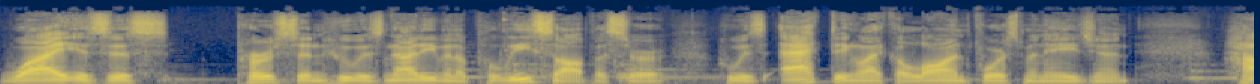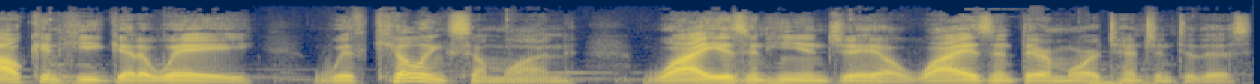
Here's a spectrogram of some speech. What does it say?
Why is this person who is not even a police officer, who is acting like a law enforcement agent, how can he get away with killing someone? Why isn't he in jail? Why isn't there more attention to this?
